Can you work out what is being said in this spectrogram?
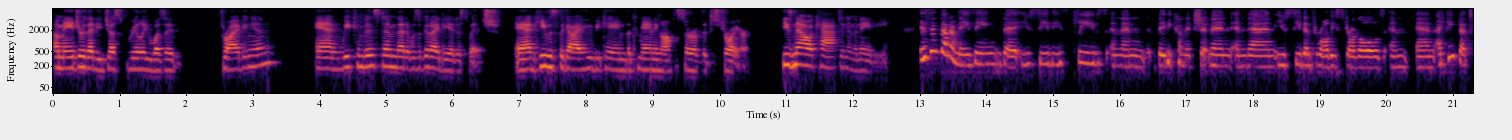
a major that he just really wasn't thriving in. And we convinced him that it was a good idea to switch. And he was the guy who became the commanding officer of the destroyer. He's now a captain in the Navy isn't that amazing that you see these plebes and then they become midshipmen and then you see them through all these struggles? And and i think that's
